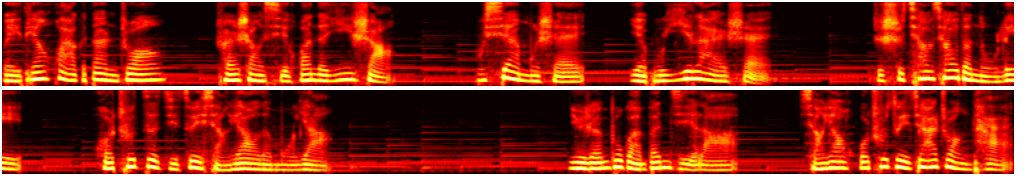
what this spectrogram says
每天化个淡妆，穿上喜欢的衣裳，不羡慕谁，也不依赖谁，只是悄悄的努力，活出自己最想要的模样。女人不管奔几了，想要活出最佳状态，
